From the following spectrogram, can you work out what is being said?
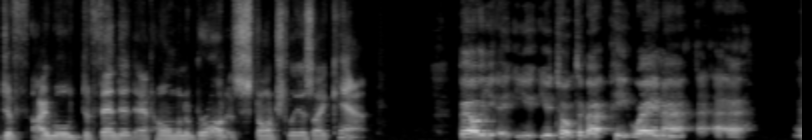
def- I will defend it at home and abroad as staunchly as I can. Bill, you, you, you talked about Pete Wehner uh, uh,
